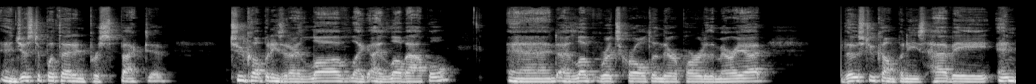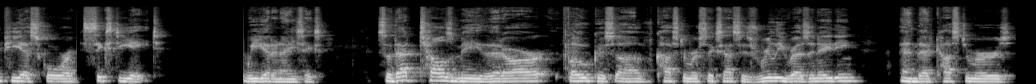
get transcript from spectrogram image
And just to put that in perspective, two companies that I love, like I love Apple and I love Ritz Carlton. They're a part of the Marriott. Those two companies have a NPS score of 68. We get a 96. So that tells me that our focus of customer success is really resonating and that customers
